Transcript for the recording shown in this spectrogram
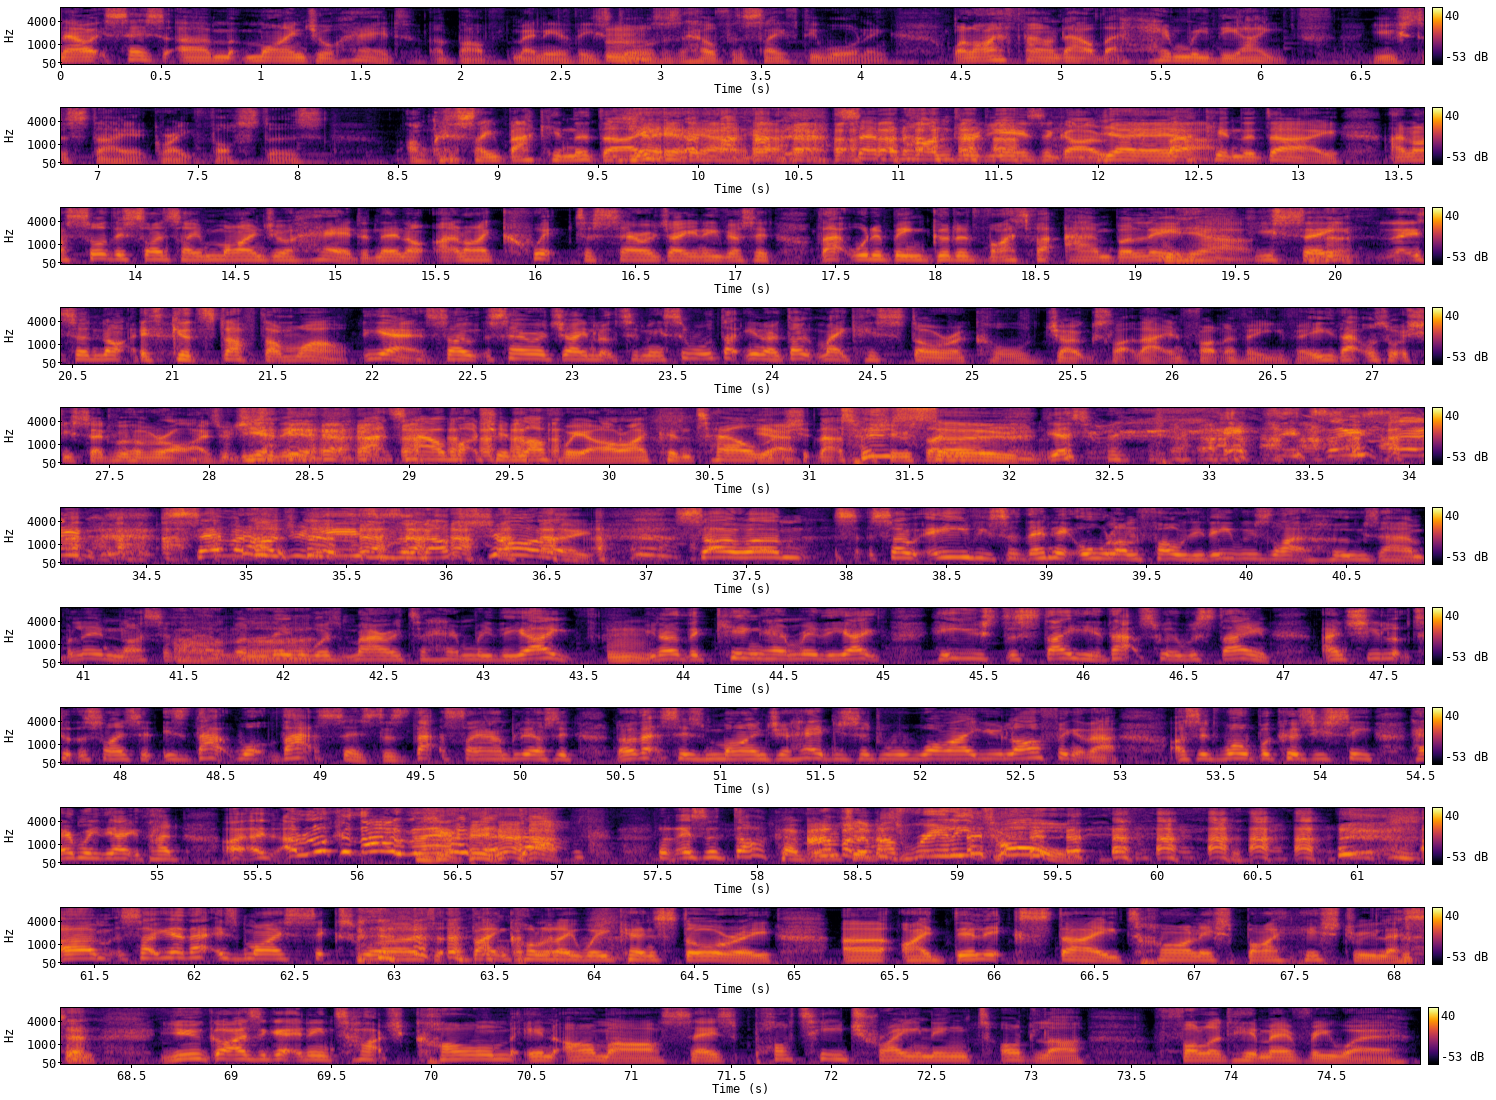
now it says um, "mind your head" above many of Hmm. these doors as a health and safety warning. Well, I found out that Henry VIII used to stay at Great Foster's. I'm going to say back in the day, Yeah, yeah, yeah, 700 years ago, Yeah, yeah, back in the day. And I saw this sign saying "Mind your head," and then I, and I quipped to Sarah Jane Evie. I said that would have been good advice for Anne Boleyn. Yeah. you see, it's a not. It's good stuff done well. Yeah, so Sarah Jane looked at me and said, "Well, don't, you know, don't make historical jokes like that in front of Evie." That was what she said with her eyes. Which is, yeah. that's how much in love we are. I can tell that she, that's Too what she was saying. soon. Yes, it's too soon. Seven hundred years is enough, surely. So, um, so Evie. So then it all unfolded. Evie was like, "Who's Anne Boleyn?" And I said, "Anne Boleyn was married to Henry VIII. You know, the King Henry VIII. He used to stay here. That's where we're staying." And she looked at the sign and said, "Is that what that says? Does that say Anne Boleyn?" I said, "No, that says mind your head." And she said, "Well, why are you laughing at that?" I said, "Well, because you see, Henry VIII had. Uh, uh, look at that over there, Yeah, the yeah. duck. Look, there's a duck over there. Amber which was really tall. um, so yeah, that is my six-word bank holiday weekend story. Uh, idyllic stay tarnished by history lesson. You guys are getting in touch. Colm in Armagh says potty training toddler followed him everywhere.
